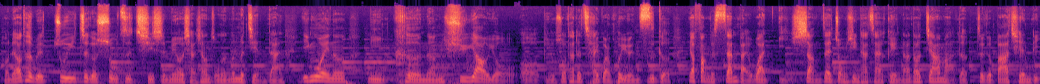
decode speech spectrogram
好，你要特别注意这个数字，其实没有想象中的那么简单，因为呢，你可能需要有呃，比如说他的财管会员资格要放个三百万以上，在中信他才可以拿到加码的这个八千里。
